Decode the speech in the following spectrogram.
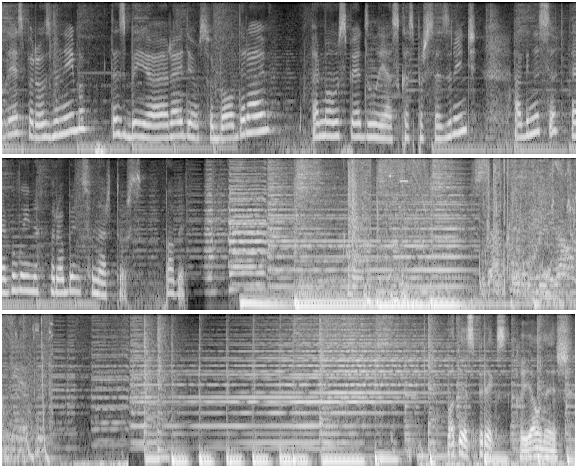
Paldies par uzmanību. Tas bija raidījums par Bolderāju. Ar mums piedalījās Kaspars Ezriņš, Agnese, Evelīna, Robins un Arturs. Paldies! Patiesi prieks, ka jaunieši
